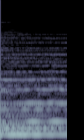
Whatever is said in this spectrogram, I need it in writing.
Música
